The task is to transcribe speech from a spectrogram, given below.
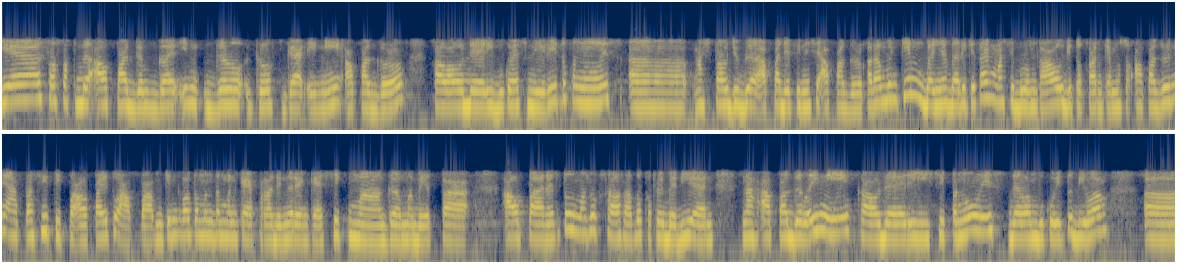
ya sosok The Alpha Girl Guide in Girl Girls Guide ini Alpha Girl kalau dari bukunya sendiri itu penulis eh, ngasih tahu juga apa definisi Alpha Girl. Karena mungkin banyak dari kita yang masih belum tahu gitu kan kayak masuk Alpha Girl ini apa sih tipe Alpha itu apa. Mungkin kalau teman-teman kayak pernah denger yang kayak Sigma, Gamma, Beta, Alpha nah itu masuk salah satu kepribadian. Nah Alpha Girl ini kalau dari si penulis dalam buku itu bilang eh,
